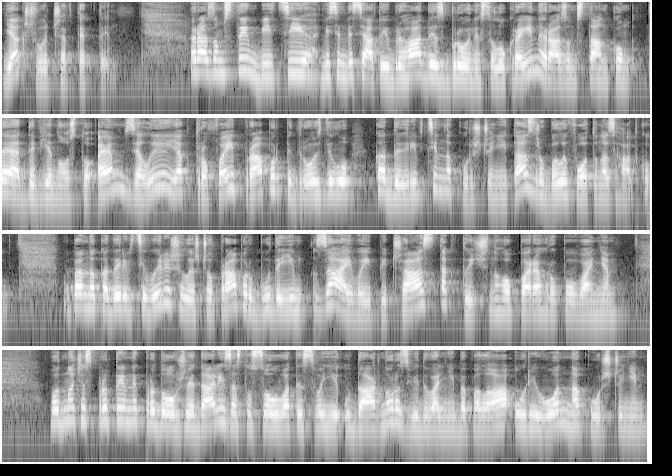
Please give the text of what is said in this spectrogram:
як швидше втекти. Разом з тим, бійці 80-ї бригади збройних сил України разом з танком Т-90М взяли як трофей прапор підрозділу кадирівців на Курщині та зробили фото на згадку. Напевно, кадирівці вирішили, що прапор буде їм зайвий під час тактичного перегрупування. Водночас противник продовжує далі застосовувати свої ударно-розвідувальні БПЛА Оріон на Курщині.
